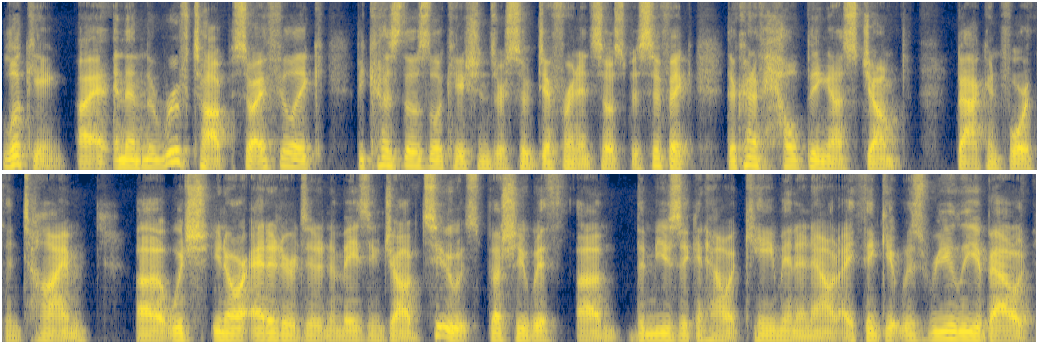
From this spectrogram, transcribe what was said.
looking, uh, and then the rooftop. So I feel like because those locations are so different and so specific, they're kind of helping us jump back and forth in time uh, which you know our editor did an amazing job too, especially with um, the music and how it came in and out. I think it was really about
